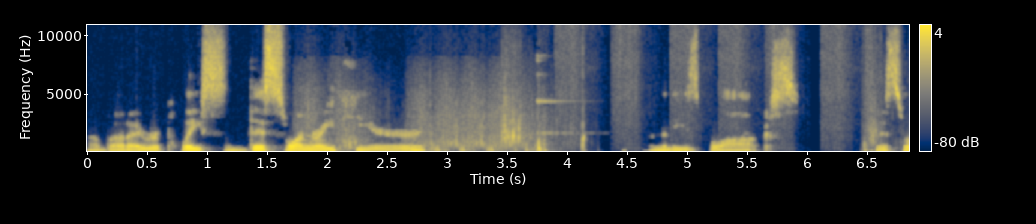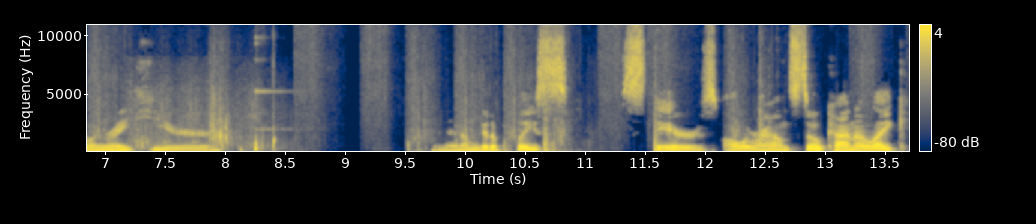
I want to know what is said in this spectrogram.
How about I replace this one right here? One of these blocks. This one right here. And then I'm gonna place stairs all around. So kind of like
